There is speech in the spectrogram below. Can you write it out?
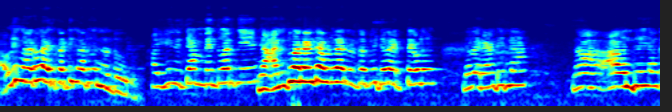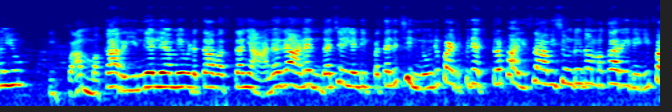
അവൾ ഇങ്ങോട്ട് വരിക്കട്ടി ഇങ്ങോട്ട് വന്നിട്ട് വരും അയ്യോ നിന്റെ അമ്മ എന്ത് പറഞ്ഞു? ഞാനെന്ത് പറയണ്ടേ അവൾ വരട്ടെ പിന്നെ വരട്ടെ അവൾ. പിന്നെ വരാണ്ട് പിന്നെ ഞാൻ ആ എന്ത് ചെയ്യാൻ കഴിയും? ഇപ്പൊ അമ്മയ്ക്ക് അറിയുന്നല്ലേ അമ്മ ഇവിടുത്തെ അവസ്ഥ? ഞാനൊരാളെ എന്താ ചെയ്യണ്ട ഇപ്പൊ തന്നെ ചിന്നുവിന്റെ പഠിപ്പിന് എത്ര പൈസ ആവശ്യമുണ്ട് നമുക്ക് അറിയില്ല. ഇനിയിപ്പൊ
